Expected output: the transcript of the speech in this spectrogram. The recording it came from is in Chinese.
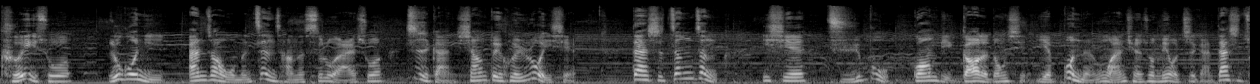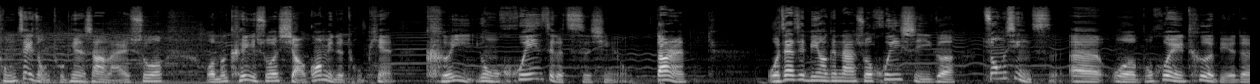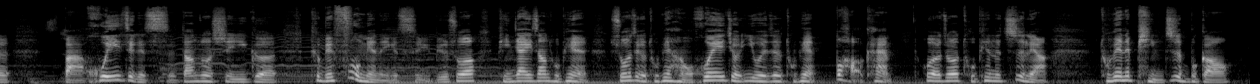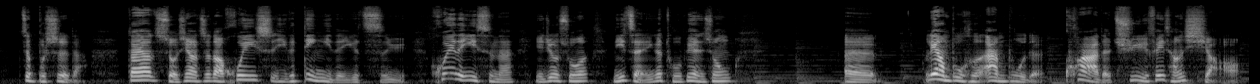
可以说，如果你按照我们正常的思路来说，质感相对会弱一些。但是真正一些局部光比高的东西，也不能完全说没有质感。但是从这种图片上来说，我们可以说小光比的图片可以用“灰”这个词形容。当然，我在这边要跟大家说，“灰”是一个中性词，呃，我不会特别的把“灰”这个词当做是一个特别负面的一个词语。比如说，评价一张图片，说这个图片很灰，就意味着这个图片不好看，或者说图片的质量。图片的品质不高，这不是的。大家首先要知道，灰是一个定义的一个词语。灰的意思呢，也就是说，你整一个图片中，呃，亮部和暗部的跨的区域非常小。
